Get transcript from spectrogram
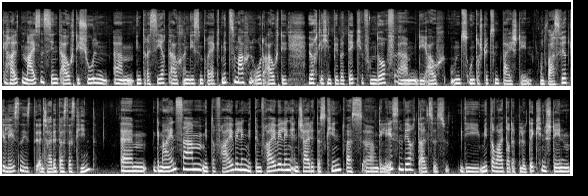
gehalten. Meistens sind auch die Schulen ähm, interessiert, auch an diesem Projekt mitzumachen oder auch die örtlichen Bibliotheken vom Dorf, ähm, die auch uns unterstützend beistehen. Und was wird gelesen? Ist, entscheidet das das Kind? Ähm, gemeinsam mit der Freiwilligen, mit dem Freiwilligen entscheidet das Kind, was ähm, gelesen wird. Also es, die Mitarbeiter der Bibliotheken stehen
